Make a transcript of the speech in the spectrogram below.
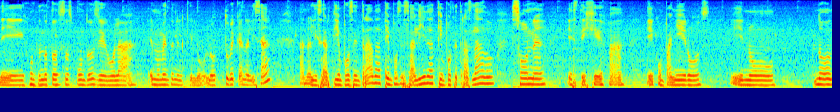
eh, juntando todos esos puntos llegó la el momento en el que lo, lo tuve que analizar analizar tiempos de entrada, tiempos de salida, tiempos de traslado, zona, este jefa, eh, compañeros, y no, no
